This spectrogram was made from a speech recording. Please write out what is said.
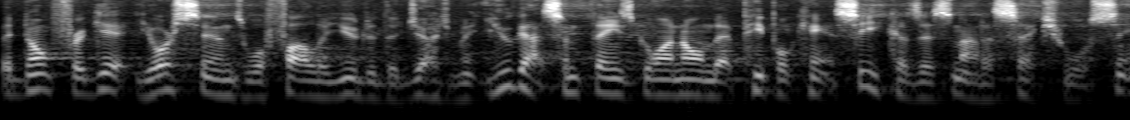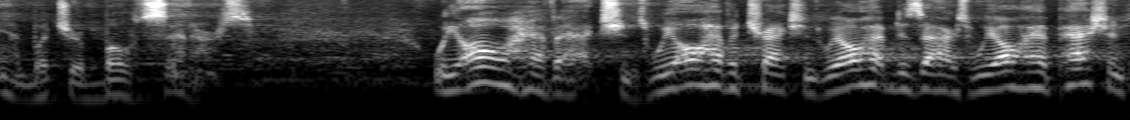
But don't forget, your sins will follow you to the judgment. You got some things going on that people can't see because it's not a sexual sin, but you're both sinners. We all have actions. We all have attractions. We all have desires. We all have passions.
